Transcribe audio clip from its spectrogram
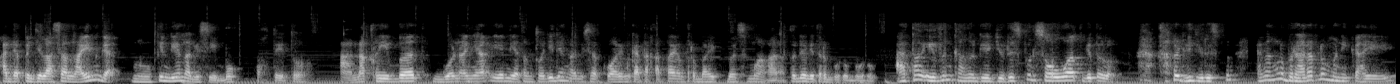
Ada penjelasan lain nggak? Mungkin dia lagi sibuk waktu itu. Anak ribet, gue nanyain, ya tentu aja dia nggak bisa keluarin kata-kata yang terbaik buat semua kan? Atau dia lagi terburu-buru. Atau even kalau dia Judas pun so what gitu loh. kalau dia Judas pun, emang lu berharap lu menikahi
